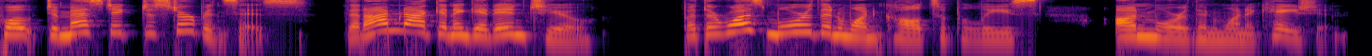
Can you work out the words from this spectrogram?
quote, domestic disturbances that I'm not going to get into, but there was more than one call to police on more than one occasion.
